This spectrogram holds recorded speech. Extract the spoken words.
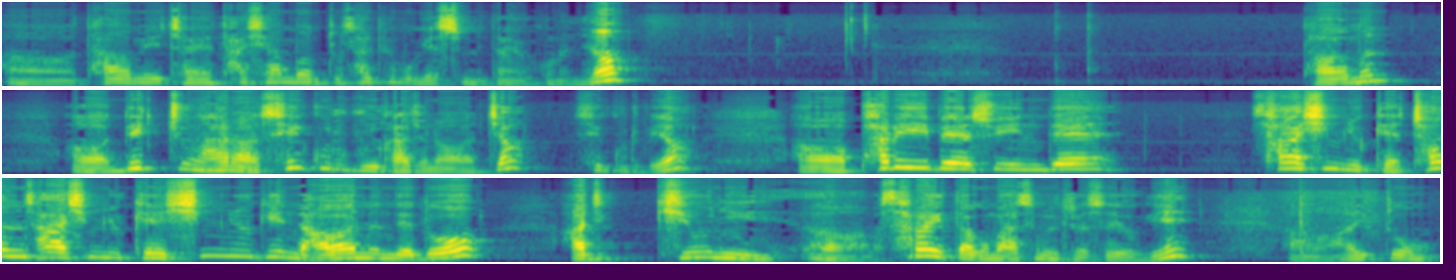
어, 다음 2차에 다시 한번 또 살펴보겠습니다. 이거는요. 다음은 어, 넷중 하나 세 그룹을 가져 나왔죠. 세 그룹이요. 어, 8위 배수인데 46회, 1046회 16이 나왔는데도 아직 기운이 어, 살아있다고 말씀을 드렸어요. 여기 어, 아직도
